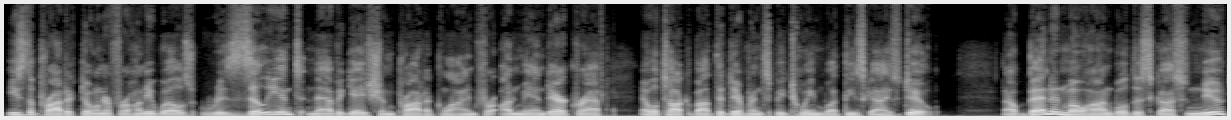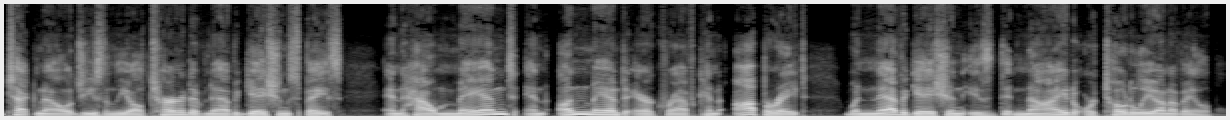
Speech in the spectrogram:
He's the product owner for Honeywell's Resilient Navigation product line for unmanned aircraft, and we'll talk about the difference between what these guys do. Now, Ben and Mohan will discuss new technologies in the alternative navigation space and how manned and unmanned aircraft can operate when navigation is denied or totally unavailable.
